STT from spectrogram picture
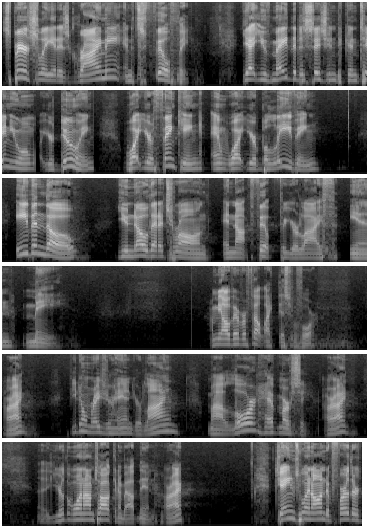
Spiritually, it is grimy and it's filthy. Yet you've made the decision to continue on what you're doing, what you're thinking, and what you're believing, even though you know that it's wrong and not fit for your life in me. How many of y'all have ever felt like this before? All right? If you don't raise your hand, you're lying. My Lord, have mercy. All right? Uh, you're the one I'm talking about then. All right? James went on to further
